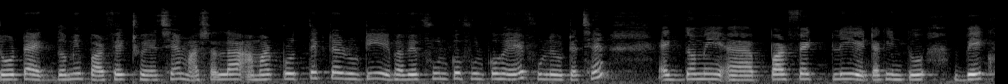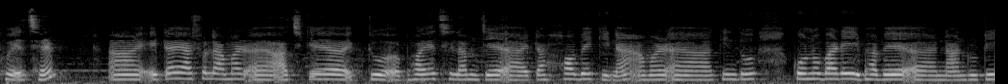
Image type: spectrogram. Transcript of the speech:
ডোটা একদমই পারফেক্ট হয়েছে। মাসাল্লাহ আমার প্রত্যেকটা রুটি এভাবে ফুলকো ফুলকো হয়ে ফুলে উঠেছে। একদমই পারফেক্টলি এটা কিন্তু বেক হয়েছে। এটাই আসলে আমার আজকে একটু ভয়ে ছিলাম যে এটা হবে কিনা। আমার কিন্তু কোনোবারে এভাবে নান রুটি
